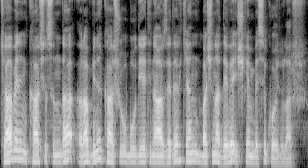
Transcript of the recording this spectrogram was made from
Kabe'nin karşısında Rabbine karşı ubudiyetini arz ederken başına deve işkembesi koydular.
